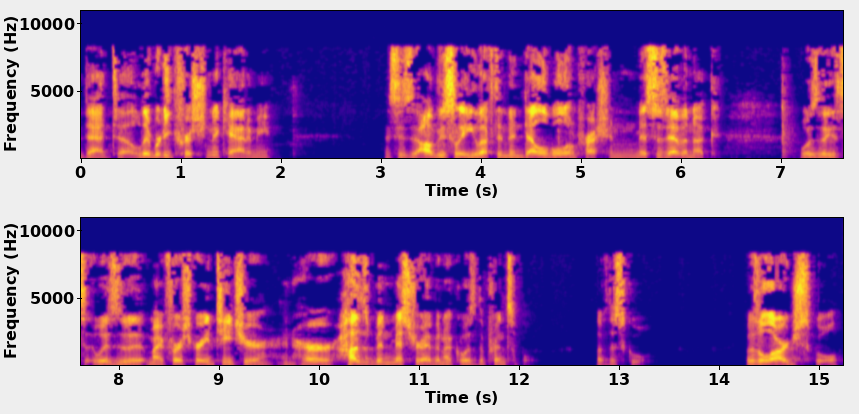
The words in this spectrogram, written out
that uh, Liberty Christian Academy. This is obviously left an indelible impression. Mrs. Evanuk was the, was the, my first grade teacher, and her husband, Mr. Evanuk, was the principal of the school. It was a large school.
